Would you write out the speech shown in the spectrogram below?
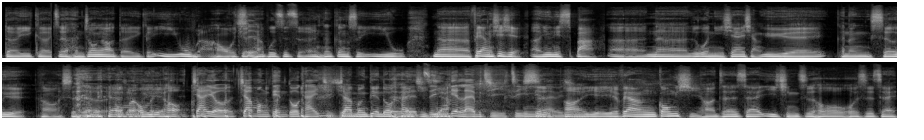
的一个这很重要的一个义务了哈。我觉得它不是责任，它更是义务。那非常谢谢呃 Unispa 呃，那如果你现在想预约，可能十二月好，十二月我们月后加油，加盟店多开几家，加盟店多开几家，直营店来不及，直营店来不及。啊，也也非常恭喜哈，在在疫情之后，或是在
